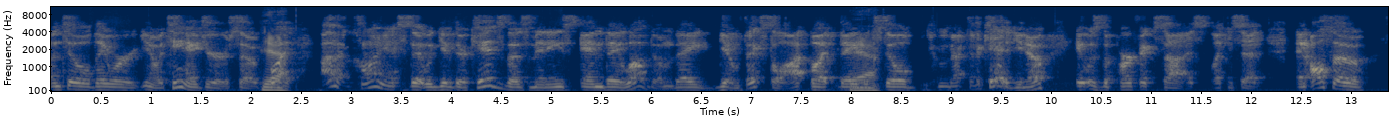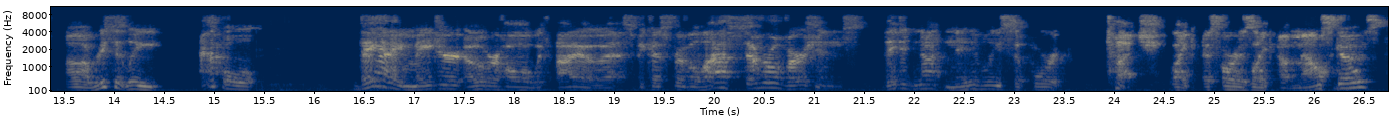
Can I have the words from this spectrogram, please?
until they were, you know, a teenager or so. Yeah. But I have clients that would give their kids those minis and they loved them. They get them fixed a lot, but they yeah. would still give them back to the kid. You know, it was the perfect size, like you said. And also, uh, recently, Apple they had a major overhaul with iOS because for the last several versions, they did not natively support touch, like as far as like a mouse goes.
